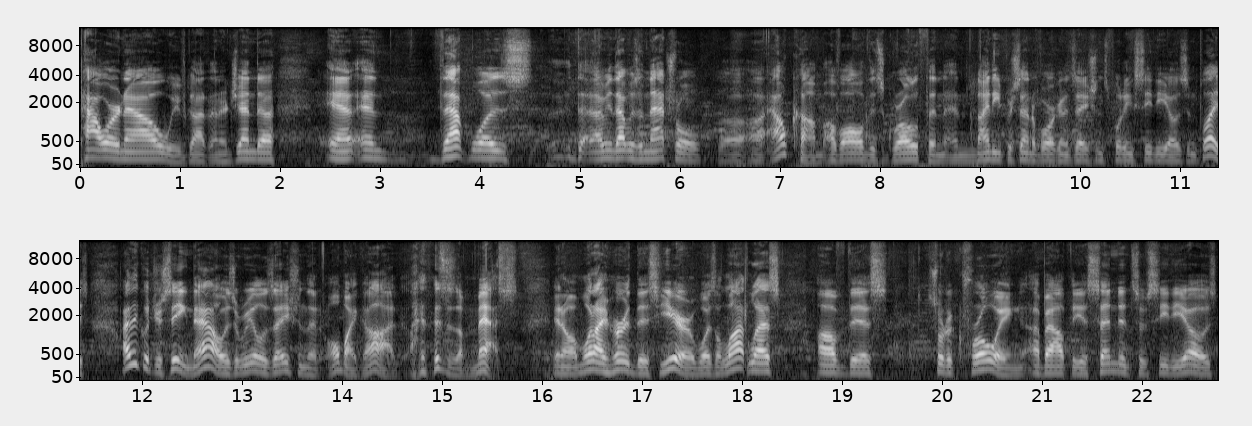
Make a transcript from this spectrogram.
power now, we've got an agenda, and, and that was I mean, that was a natural uh, uh outcome of all of this growth and 90% of organizations putting CDOs in place. I think what you're seeing now is a realization that, oh my God, this is a mess. You know, and what I heard this year was a lot less of this sort of crowing about the ascendance of CDOs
